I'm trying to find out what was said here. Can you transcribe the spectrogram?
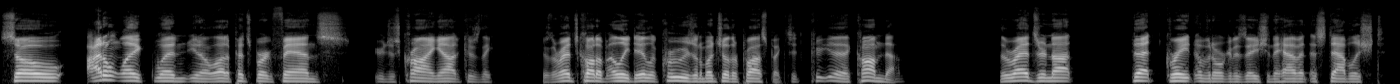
So I don't like when, you know, a lot of Pittsburgh fans, you're just crying out because they because the Reds caught up Elly De La Cruz and a bunch of other prospects. It, yeah, calm down. The Reds are not that great of an organization. They haven't established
